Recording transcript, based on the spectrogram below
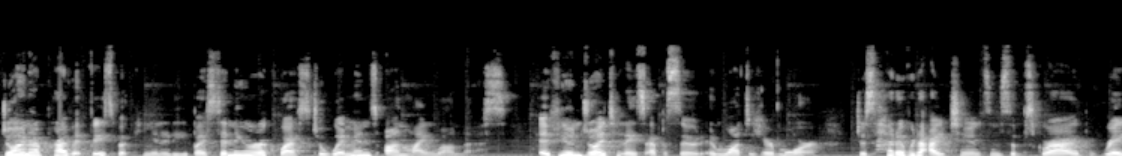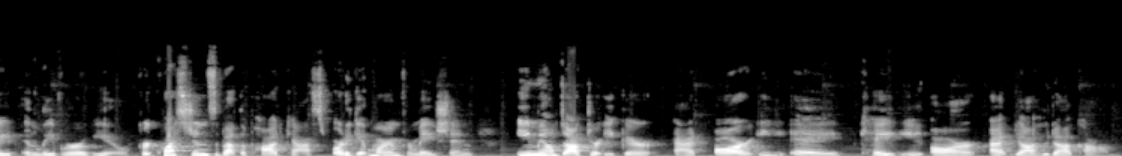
join our private Facebook community by sending a request to Women's Online Wellness. If you enjoyed today's episode and want to hear more, just head over to iTunes and subscribe, rate, and leave a review. For questions about the podcast or to get more information, email Dr. Eaker at R-E-A-K-E-R at yahoo.com.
